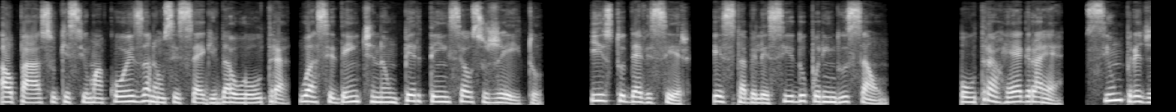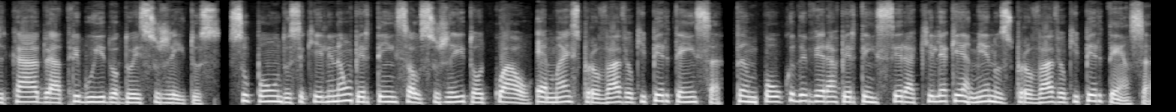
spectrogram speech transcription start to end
ao passo que se uma coisa não se segue da outra, o acidente não pertence ao sujeito. Isto deve ser estabelecido por indução. Outra regra é: se um predicado é atribuído a dois sujeitos, supondo-se que ele não pertença ao sujeito ao qual é mais provável que pertença, tampouco deverá pertencer àquele a que é menos provável que pertença.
